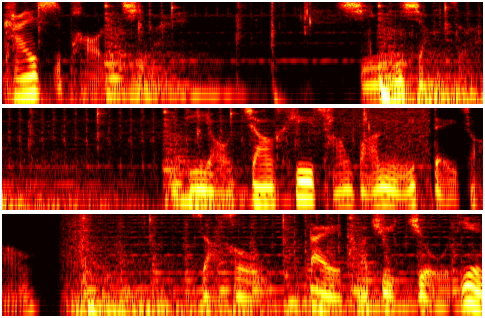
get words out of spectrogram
开始跑了起来。齐明想着，一定要将黑长发女逮着，然后带她去酒店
